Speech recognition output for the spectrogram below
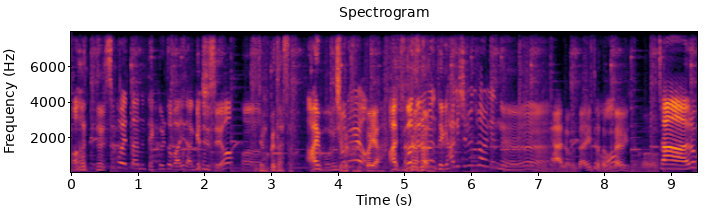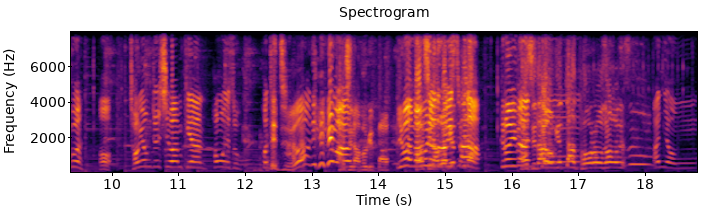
어, 수고했다는 댓글도 많이 남겨주세요. 어. 이제 끝나서 아이 뭔 집에 갈 소리예요? 거야. 아 누가 들으면 되게 하기 싫은 줄 알겠네. 아 농담이죠 어? 농담이죠. 자 여러분 어 정영준 씨와 함께한 황혼의 숲 컨텐츠 이만 다시 나누겠다. 이만 마무리하도록. 하겠습니다. 그럼 이만 다시 더러운 황혼의 수. 안녕.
